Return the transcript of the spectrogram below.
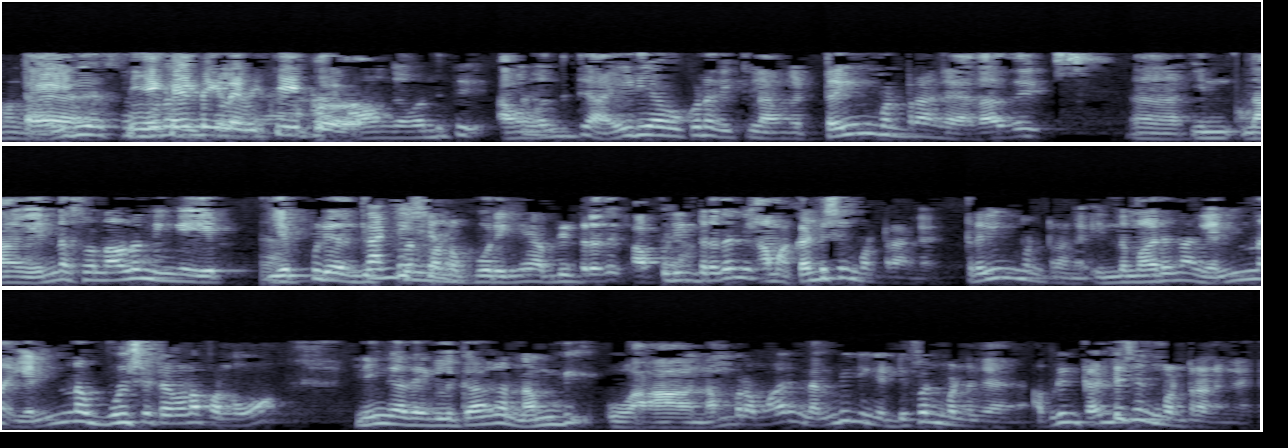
அவங்க ஐடியாஸ் நீங்க கூட கேட்டீங்களே விக்கி இப்போ அவங்க வந்துட்டு அவங்க வந்துட்டு ஐடியாவை கூட விக்கல. அவங்க ட்ரெயின் பண்றாங்க. அதாவது நாங்க என்ன சொன்னாலும் நீங்க எப்- எப்படி அதை டிஃபெண்ட் கண்டிஷன் பண்ண போறீங்க அப்படின்றது அப்படின்றத ஆமா கண்டிஷன் பண்றாங்க. ட்ரெயின் பண்றாங்க. இந்த மாதிரி நாங்க என்ன என்ன புல்ஷிட் வேணா பண்ணுவோம். நீங்க அதை எங்களுக்காக நம்பி நம்புற மாதிரி நம்பி நீங்க டிஃபெண்ட் பண்ணுங்க அப்படின்னு கண்டிஷன் பண்றானுங்க.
